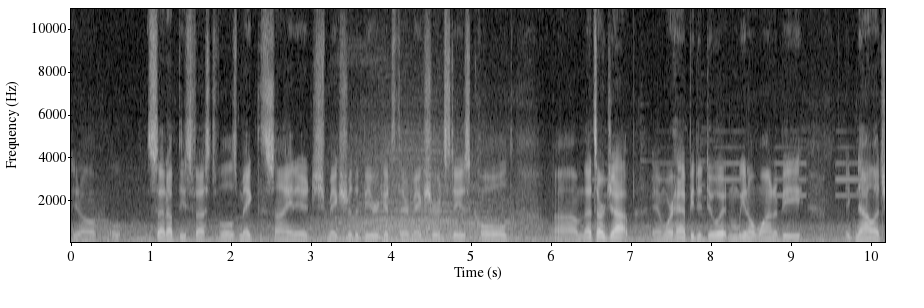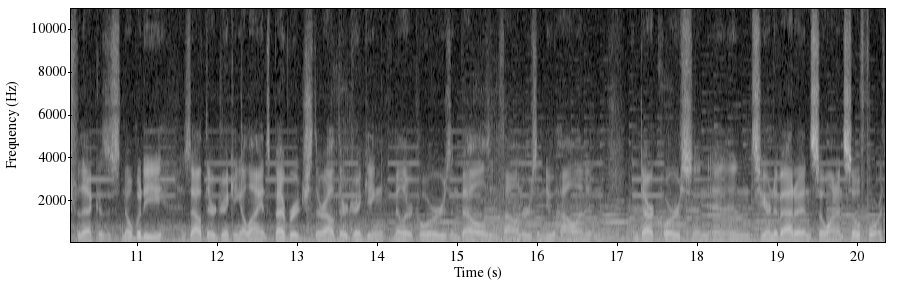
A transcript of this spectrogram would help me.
you know set up these festivals, make the signage, make sure the beer gets there, make sure it stays cold. Um, that's our job, and we're happy to do it. And we don't want to be acknowledged for that because nobody is out there drinking Alliance beverage. They're out there drinking Miller Coors and Bell's and Founders and New Holland and, and Dark Horse and, and, and Sierra Nevada and so on and so forth.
